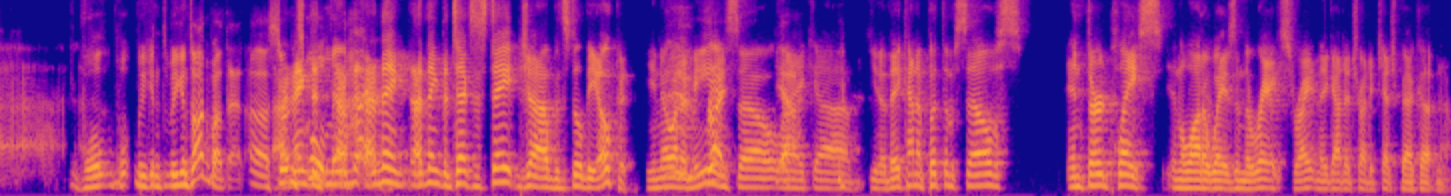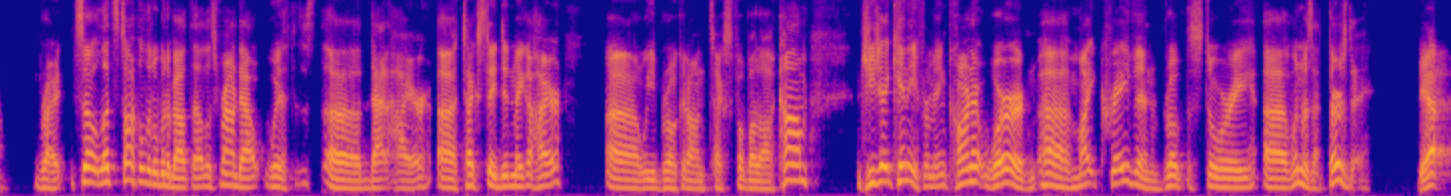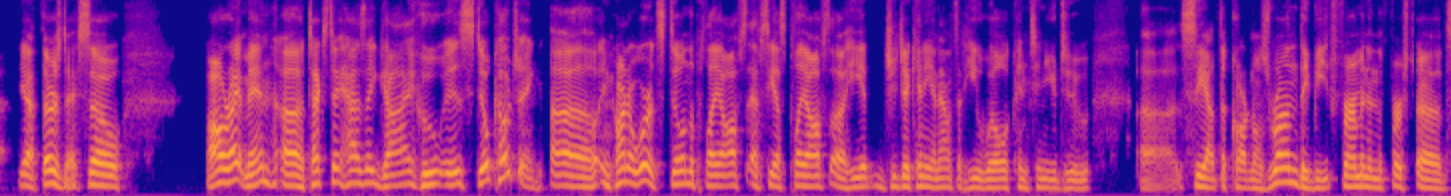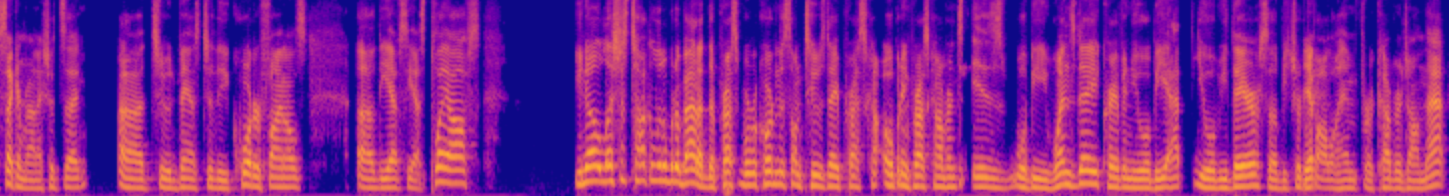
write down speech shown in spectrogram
well, we can we can talk about that. Uh, certain school, the, I, I, think I think the Texas State job would still be open. You know what I mean? right. So yeah. like, uh, you know, they kind of put themselves in third place in a lot of ways in the race, right? And they got to try to catch back up now. Right. So let's talk a little bit about that. Let's round out with uh, that hire. Uh, Texas State did make a hire. Uh, we broke it on texasfootball.com. GJ Kinney from Incarnate Word. Uh, Mike Craven broke the story. Uh, when was that? Thursday. Yeah. Yeah, Thursday. So, all right, man. Uh, Texas State has a guy who is still coaching. Uh, Incarnate Word still in the playoffs, FCS playoffs. Uh, he had, GJ Kinney announced that he will continue to uh, see out the Cardinals run. They beat Furman in the first, uh, the second round, I should say, uh, to advance to the quarterfinals of the FCS playoffs. You know, let's just talk a little bit about it. The press we're recording this on Tuesday. Press opening press conference is will be Wednesday. Craven, you will be at you will be there, so be sure to yep. follow him for coverage on that.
